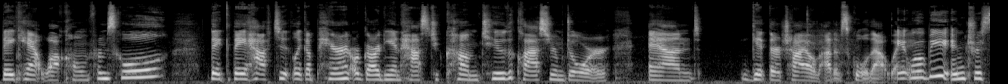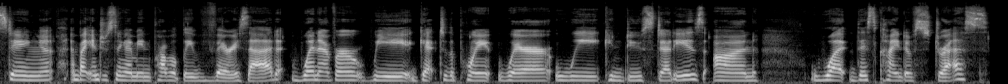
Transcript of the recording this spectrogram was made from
They can't walk home from school. They they have to like a parent or guardian has to come to the classroom door and get their child out of school that way. It will be interesting, and by interesting, I mean probably very sad, whenever we get to the point where we can do studies on what this kind of stress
